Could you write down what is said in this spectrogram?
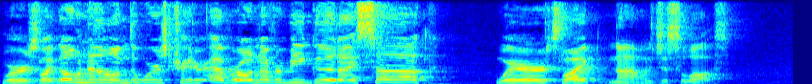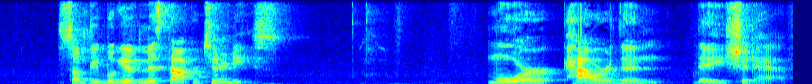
Where it's like, oh no, I'm the worst trader ever. I'll never be good. I suck. Where it's like, no, it's just a loss. Some people give missed opportunities more power than they should have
